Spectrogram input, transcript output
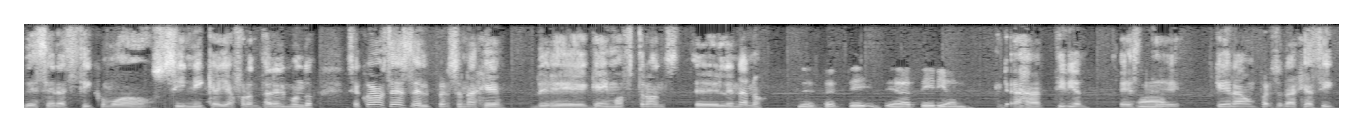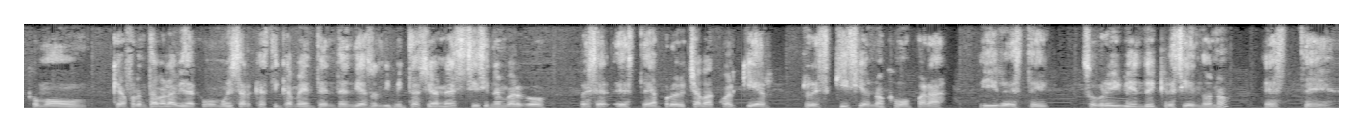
de ser así como cínica y afrontar el mundo. ¿Se acuerdan ustedes del personaje de Game of Thrones, el enano? Este, era Tyrion. Ajá, Tyrion. Este, Ajá. que era un personaje así como que afrontaba la vida como muy sarcásticamente, entendía sus limitaciones y sin embargo, pues este aprovechaba cualquier resquicio, ¿no? Como para ir este sobreviviendo y creciendo, ¿no? Este,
